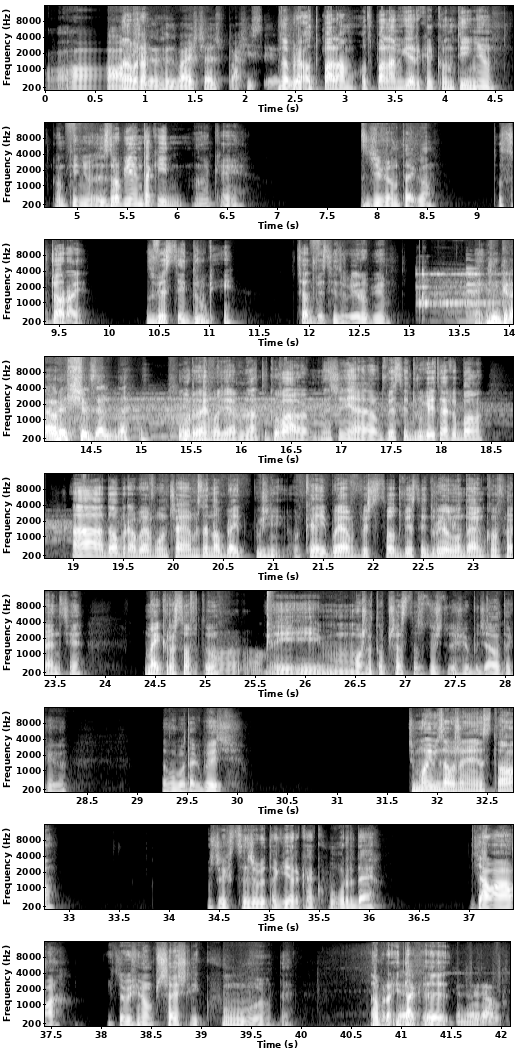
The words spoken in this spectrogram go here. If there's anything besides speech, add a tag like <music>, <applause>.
O, Dobra. 720 pasi z tego. Dobra, odpalam, odpalam gierkę, continue, continue. Zrobiłem taki, okej, z dziewiątego, to z wczoraj, z 22? Co ja 22 robiłem? <laughs> Grałeś się w Zelda. Kurde, chyba nie wiem, natykowałem. Znaczy nie, o 22 to ja chyba... A, dobra, bo ja włączałem Xenoblade później. Okej, bo ja, wiesz co, o 22 oglądałem konferencję Microsoftu O, o. i, i może to przez to coś tutaj się by działo takiego. To mogło tak być. Czy moim założeniem jest to, że chcę, żeby ta gierka, kurde, działała. Żebyśmy ją przeszli, kurde. Dobra, i tak, e, Generał.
